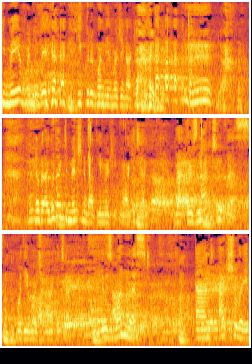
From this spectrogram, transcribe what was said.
he may have. you- he could have won the emerging architect. Yeah. No, but I would like to mention about the emerging architect that there's not two lists for the emerging architect. Mm-hmm. There's one list, mm-hmm. and actually,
